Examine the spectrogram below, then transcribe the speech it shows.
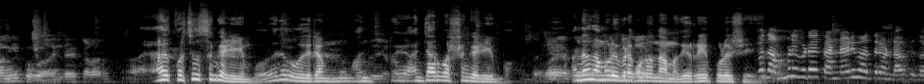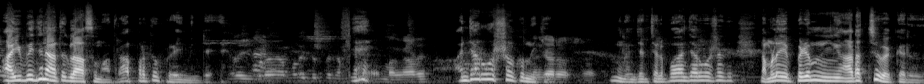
മങ്ങിപ്പോകും അതിന്റെ കളർ? അത് കുറച്ച് ദിവസം കഴിയുമ്പോൾ ഒരു ഒരു അഞ്ച് അഞ്ചാറ് വർഷം കഴിയുമ്പോൾ. അന്നേരം നമ്മൾ ഇവിടെ കൊണ്ടുവന്നാൽ മതി റീപോളിഷ് ചെയ്യും. ഇതിനകത്ത് ഗ്ലാസ് മാത്രം അപ്പുറത്ത് ഫ്രെയിമിന്റെ. അഞ്ചാറ് വർഷമൊക്കെ നിൽക്കും. ചിലപ്പോൾ അഞ്ചാറ് വർഷമൊക്കെ നമ്മൾ എപ്പോഴും അടച്ചു വെക്കരുത്.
